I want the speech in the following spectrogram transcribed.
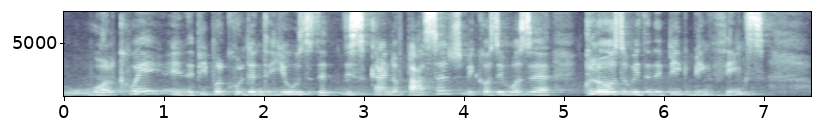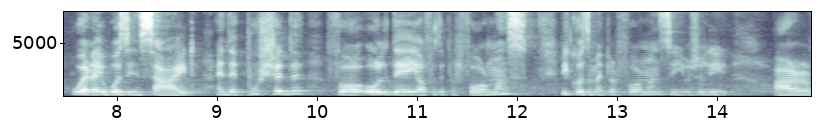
walkway and the people couldn't use the, this kind of passage because it was uh, closed with the big big things where I was inside and I pushed for all day of the performance because my performance usually are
